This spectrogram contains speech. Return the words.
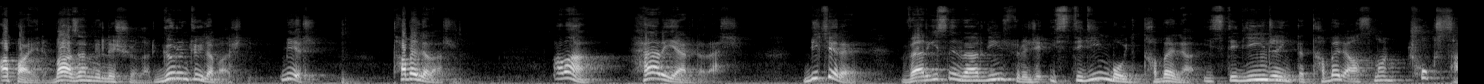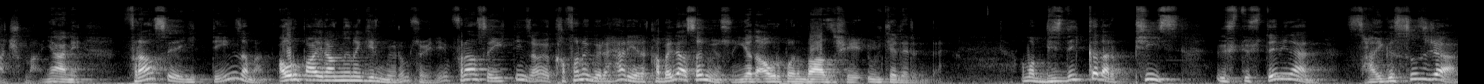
apayrı. Bazen birleşiyorlar. Görüntüyle başlayayım. 1. Tabelalar. Ama her yerdeler. Bir kere vergisini verdiğin sürece istediğin boyda tabela, istediğin renkte tabela asman çok saçma. Yani Fransa'ya gittiğin zaman Avrupa hayranlığına girmiyorum söyleyeyim. Fransa'ya gittiğin zaman kafana göre her yere tabela asamıyorsun ya da Avrupa'nın bazı şey ülkelerinde. Ama bizde ilk kadar pis, üst üste binen, saygısızca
